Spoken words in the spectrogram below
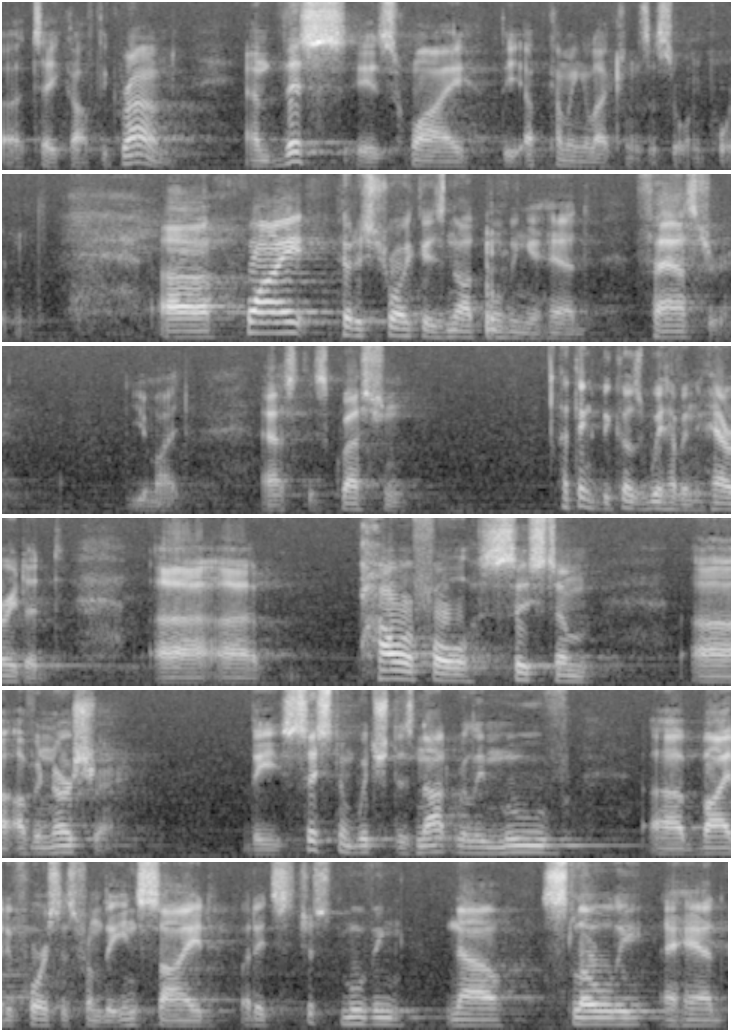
uh, take off the ground. And this is why the upcoming elections are so important. Uh, why perestroika is not moving ahead faster, you might ask this question. I think because we have inherited uh, a powerful system uh, of inertia, the system which does not really move uh, by the forces from the inside, but it's just moving now slowly ahead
